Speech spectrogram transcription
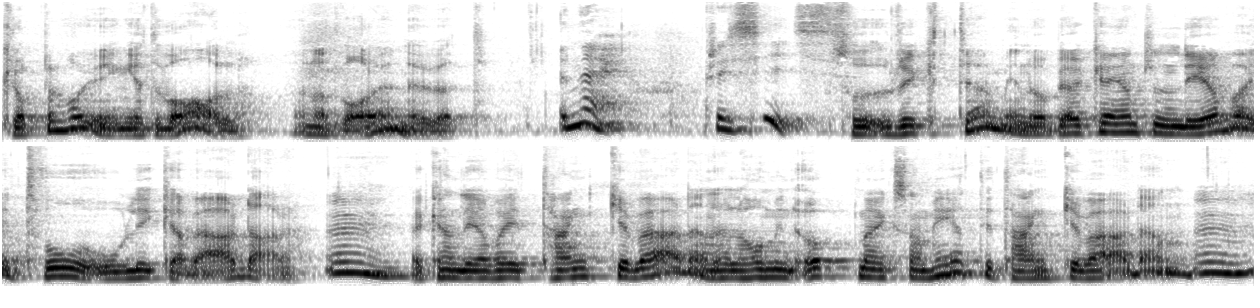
Kroppen har ju inget val än att vara i nuet. Nej, Precis. Så riktar jag min upp, jag kan egentligen leva i två olika världar. Mm. Jag kan leva i tankevärlden eller ha min uppmärksamhet i tankevärlden. Mm.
